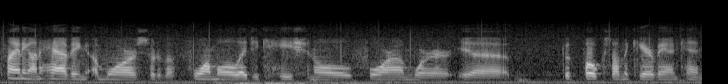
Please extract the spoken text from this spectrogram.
planning on having a more sort of a formal educational forum where uh, the folks on the caravan can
